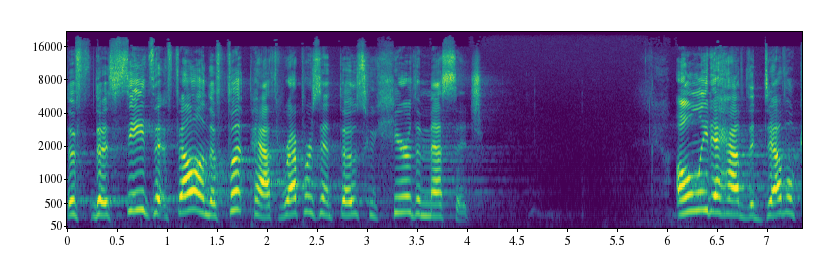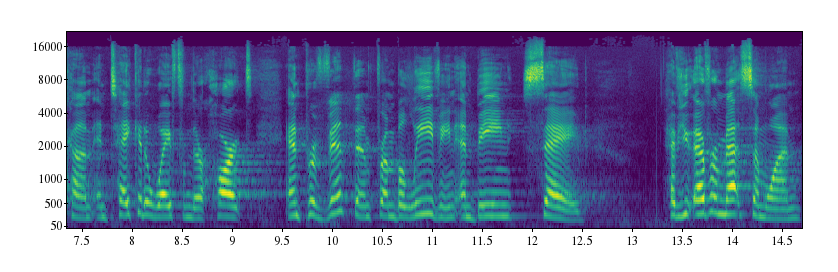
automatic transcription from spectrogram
The, the seeds that fell on the footpath represent those who hear the message, only to have the devil come and take it away from their hearts and prevent them from believing and being saved. Have you ever met someone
